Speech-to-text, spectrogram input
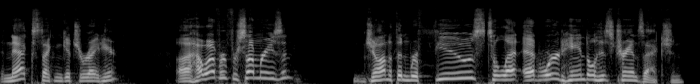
Next, I can get you right here. Uh, however, for some reason, Jonathan refused to let Edward handle his transaction.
